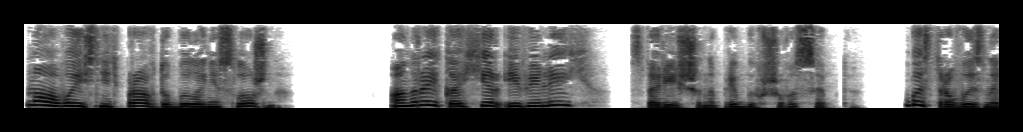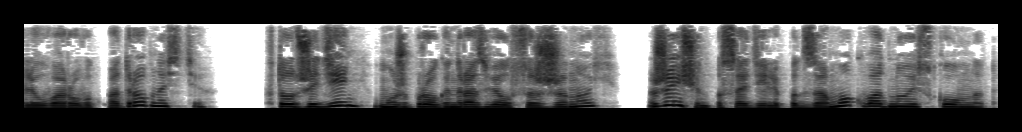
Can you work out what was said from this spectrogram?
Ну а выяснить правду было несложно. Анрей, Кахир и Вилей, старейшина прибывшего септа, быстро вызнали у воровок подробности. В тот же день муж Броган развелся с женой, Женщин посадили под замок в одну из комнат,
